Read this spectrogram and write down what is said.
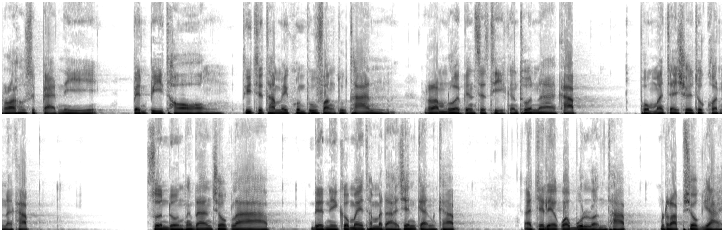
2568 นี้ เป็นปีทองที่จะทำให้คุณผู้ฟังทุกท่าน ร่ำรวยเป็นเศรษฐีกันทั่วหน้าครับ ผมมาใจช่วยทุกคนนะครับ ส่วนดวงทางด้านโชคลาภเดือนนี้ก็ไม่ธรรมดาเช่นกันครับ อาจจะเรียกว่าบุญหล่นทับรับโชคใหญ่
